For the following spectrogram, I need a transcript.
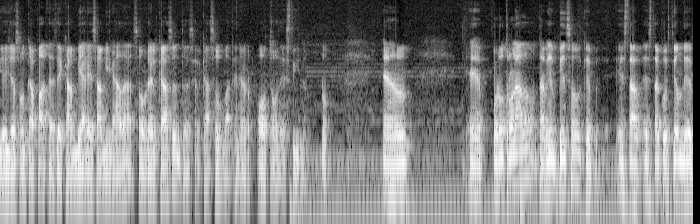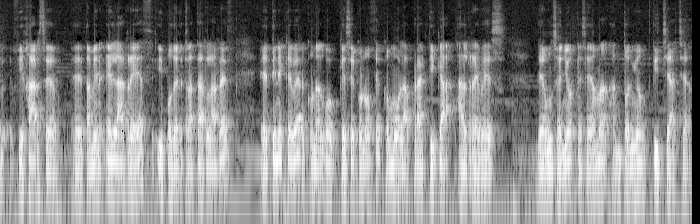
Si ellos son capaces de cambiar esa mirada sobre el caso, entonces el caso va a tener otro destino. Eh, eh, por otro lado, también pienso que esta, esta cuestión de fijarse también en la red y poder tratar la red tiene que ver con algo que se conoce como la práctica al revés, de un señor que se llama Antonio Tichacha,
